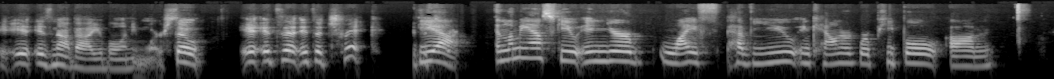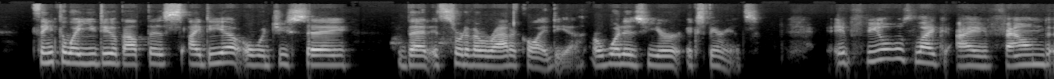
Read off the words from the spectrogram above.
is not valuable anymore. So it, it's a it's a trick. It's a yeah. Trick. And let me ask you, in your life, have you encountered where people um, think the way you do about this idea, or would you say that it's sort of a radical idea, or what is your experience? It feels like I found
